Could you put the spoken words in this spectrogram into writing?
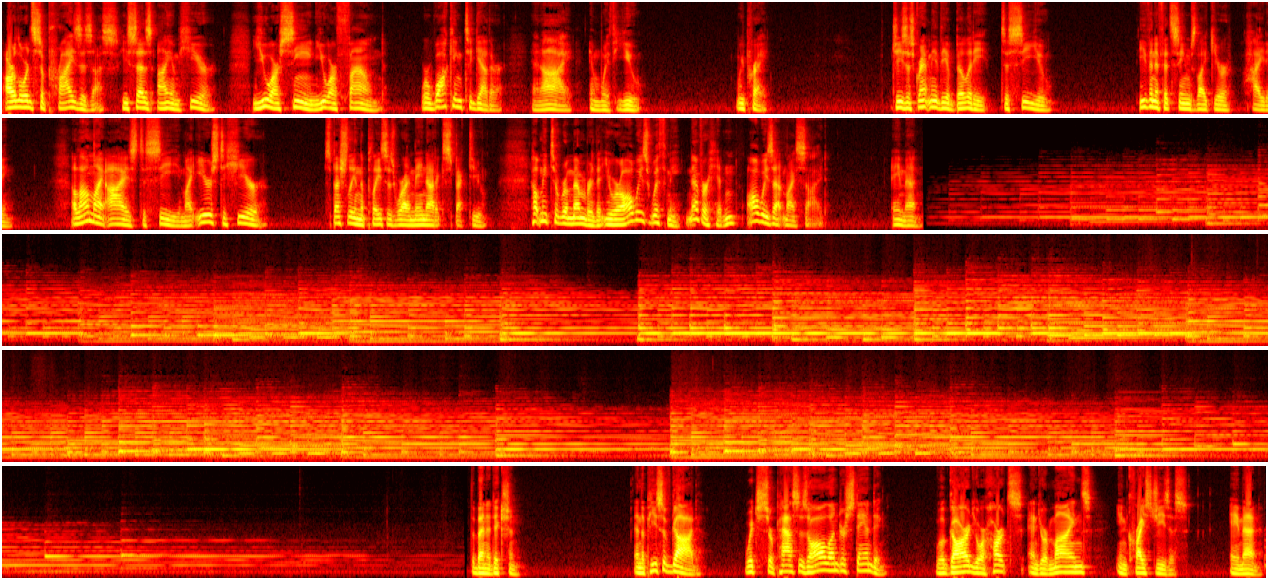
Our Lord surprises us. He says, I am here. You are seen. You are found. We're walking together, and I am with you. We pray. Jesus, grant me the ability to see you, even if it seems like you're hiding. Allow my eyes to see, my ears to hear, especially in the places where I may not expect you. Help me to remember that you are always with me, never hidden, always at my side. Amen. The benediction. And the peace of God, which surpasses all understanding, will guard your hearts and your minds in Christ Jesus. Amen.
